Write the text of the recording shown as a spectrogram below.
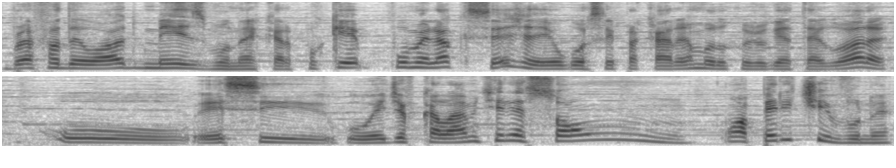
Breath of the Wild mesmo, né, cara? Porque, por melhor que seja, eu gostei pra caramba do que eu joguei até agora, o esse o Age of Calamity ele é só um, um aperitivo, né?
